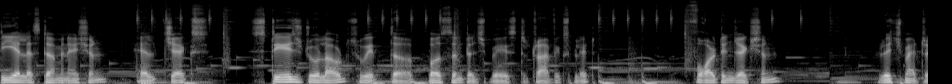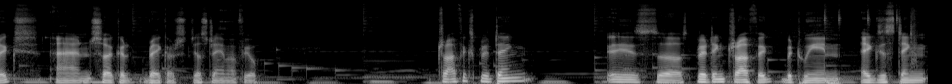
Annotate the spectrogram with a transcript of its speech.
TLS termination, health checks, staged rollouts with the percentage based traffic split, fault injection, rich metrics, and circuit breakers, just to name a few. Traffic splitting is uh, splitting traffic between existing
